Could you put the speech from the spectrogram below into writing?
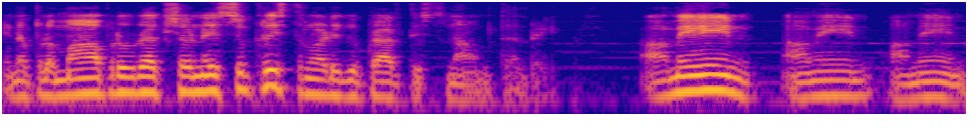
ఇన్నప్పుడు మా ప్రభు రక్షణ యేసుక్రీస్తును అడిగి ప్రార్థిస్తున్నాం తండ్రి. అమేన్ అమేన్ అమేన్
